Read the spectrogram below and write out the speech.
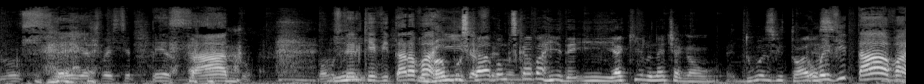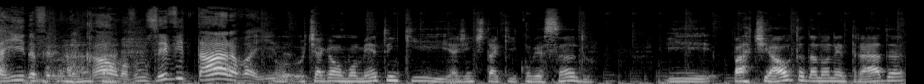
Não sei, acho que vai ser pesado. Vamos e, ter que evitar a varrida. Vamos buscar, vamos buscar a varrida. E aquilo, né, Tiagão? Duas vitórias. Vamos evitar a varrida, Fernando. Ah, Calma, tá. vamos evitar a varrida. O, o Tiagão, o momento em que a gente está aqui conversando e parte alta da nona entrada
